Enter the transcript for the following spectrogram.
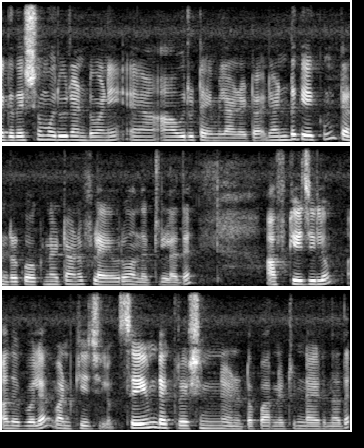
ഏകദേശം ഒരു രണ്ട് മണി ആ, ഒരു ടൈമിലാണ് കേട്ടോ. രണ്ട് കേക്കും ടെൻഡർ കോക്കനട്ടാണ് ഫ്ലേവർ വന്നിട്ടുള്ളത്. ഹാഫ് കെ ജിയിലും അതേപോലെ വൺ കെ ജിയിലും സെയിം ഡെക്കറേഷൻ തന്നെയാണ് കേട്ടോ പറഞ്ഞിട്ടുണ്ടായിരുന്നത്.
